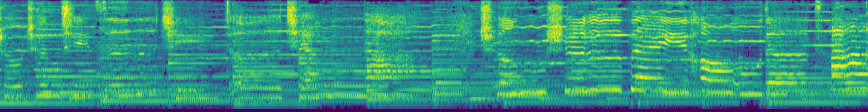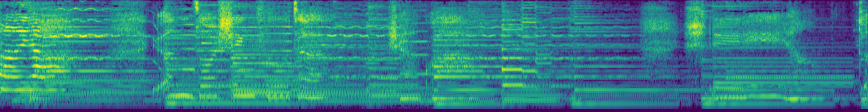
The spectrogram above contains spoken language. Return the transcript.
手撑起自己的肩啊。城市背后的他呀，愿做幸福的傻瓜。夕阳对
